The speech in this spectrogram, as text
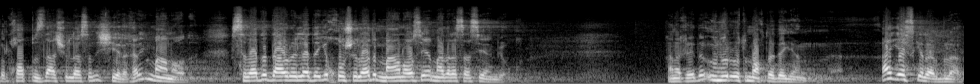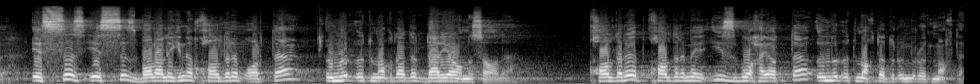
Bir hofizni ashullasini she'ri qarang ma'noda. Sizlarda davringlardagi qo'shiqlarni ma'nosi ham madrasasi ham yo'q. Qanaqa edi? Umr o'tmoqda degan. Ag eskilar biladi. Essiz, essiz bolalikni qoldirib ortda umr o'tmoqdadir daryo misoli. Qoldirib, qoldirmay iz bu hayotda umr o'tmoqdadir, umr o'tmoqda.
